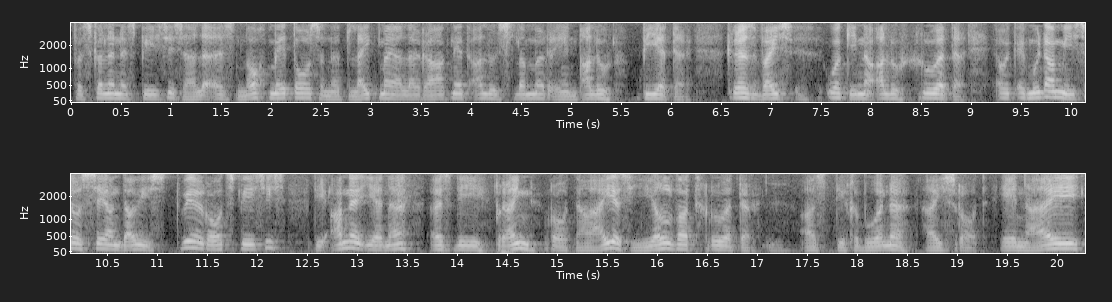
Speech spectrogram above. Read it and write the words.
verskillende spesies. Hulle is nog met ons en dit lyk my hulle raak net al hoe slimmer en al hoe beter. Chris wys ook hier na al hoe groter. Ek, ek moet dan hierso sê onthou hier's twee rotspesies. Die ander ene is die breinrot. Nou hy is heelwat groter as die gewone huisrot en hy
